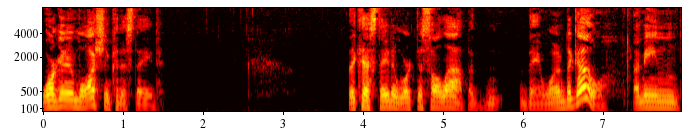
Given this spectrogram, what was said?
Oregon and Washington could have stayed. They could have stayed and worked this all out, but they wanted to go. I mean,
